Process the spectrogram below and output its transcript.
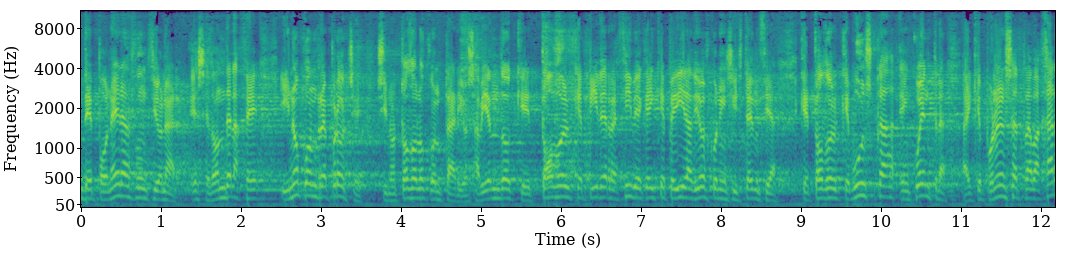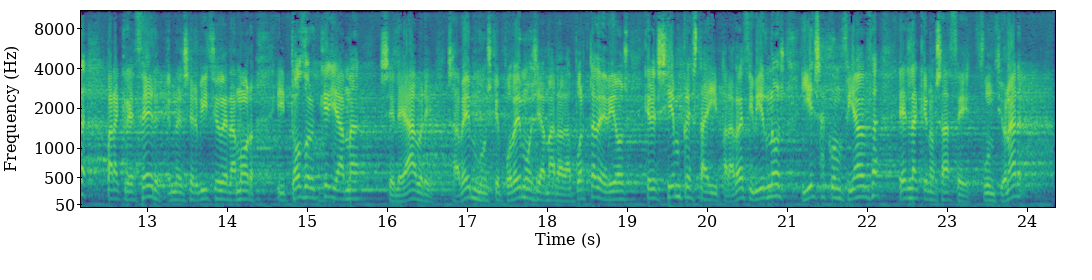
de poner a funcionar ese don de la fe y no con reproche, sino todo lo contrario, sabiendo que todo el que pide recibe, que hay que pedir a Dios con insistencia, que todo el que busca encuentra, hay que ponerse a trabajar para crecer en el servicio del amor y todo el que llama se le abre. Sabemos que podemos llamar a la puerta de Dios, que Él siempre está ahí para recibirnos y esa confianza es la que nos hace funcionar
